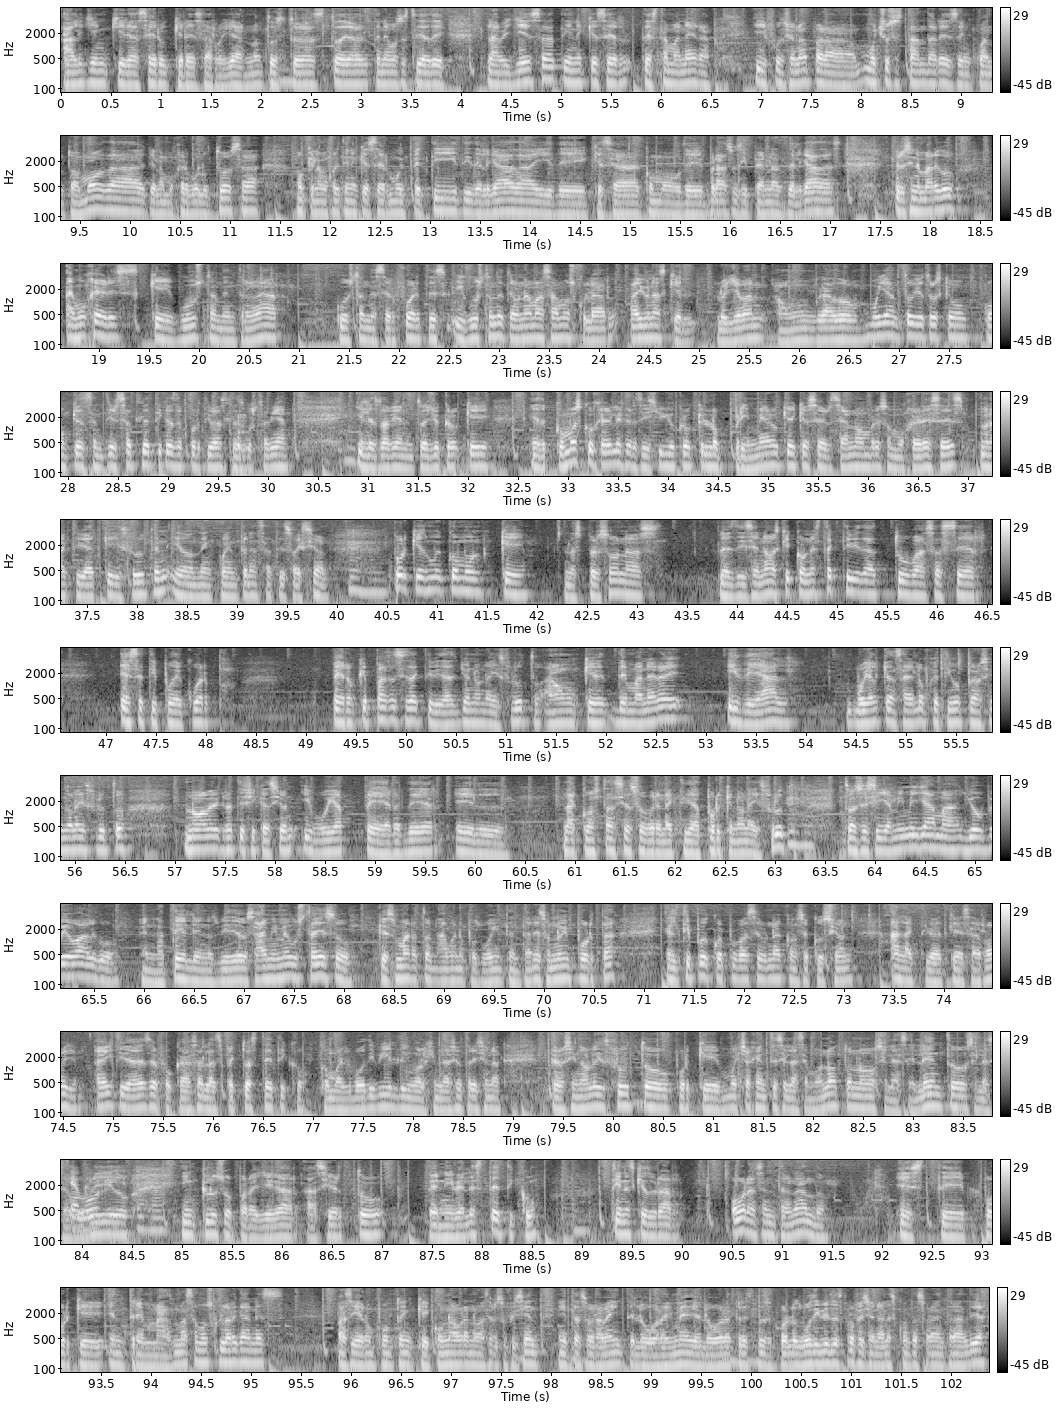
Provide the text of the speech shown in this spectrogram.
alguien quiere hacer o quiere desarrollar, ¿no? Entonces todavía, tenemos esta idea de la belleza tiene que ser de esta manera y funciona para muchos estándares en cuanto a moda, que la mujer voluptuosa o que la mujer tiene que ser muy petit y delgada y de que sea como de brazos y piernas delgadas, pero sin embargo hay mujeres que gustan de entrenar gustan de ser fuertes y gustan de tener una masa muscular. Hay unas que lo llevan a un grado muy alto y otros que con que sentirse atléticas deportivas les gusta bien y les va bien. Entonces yo creo que eh, cómo escoger el ejercicio, yo creo que lo primero que hay que hacer, sean hombres o mujeres, es una actividad que disfruten y donde encuentren satisfacción. Porque es muy común que las personas les dicen, no, es que con esta actividad tú vas a hacer ese tipo de cuerpo pero ¿qué pasa si esa actividad yo no la disfruto? Aunque de manera ideal voy a alcanzar el objetivo, pero si no la disfruto, no va a haber gratificación y voy a perder el, la constancia sobre la actividad porque no la disfruto. Entonces, si a mí me llama, yo veo algo en la tele, en los videos, a mí me gusta eso, que es un maratón, ah, bueno, pues voy a intentar eso, no importa, el tipo de cuerpo va a ser una consecución a la actividad que desarrolle. Hay actividades enfocadas al aspecto estético, como el bodybuilding o el gimnasio tradicional, pero si no lo disfruto porque mucha gente se le hace monótono, se le hace lento, se le hace aburrido, incluso para llegar a cierto nivel estético, tienes que durar horas entrenando. Este, porque entre más masa muscular ganes, vas a llegar a un punto en que con una hora no va a ser suficiente. Necesitas hora 20, luego hora y media, luego hora 3. Entonces, por los bodybuilders profesionales, ¿cuántas horas entrenan al día?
